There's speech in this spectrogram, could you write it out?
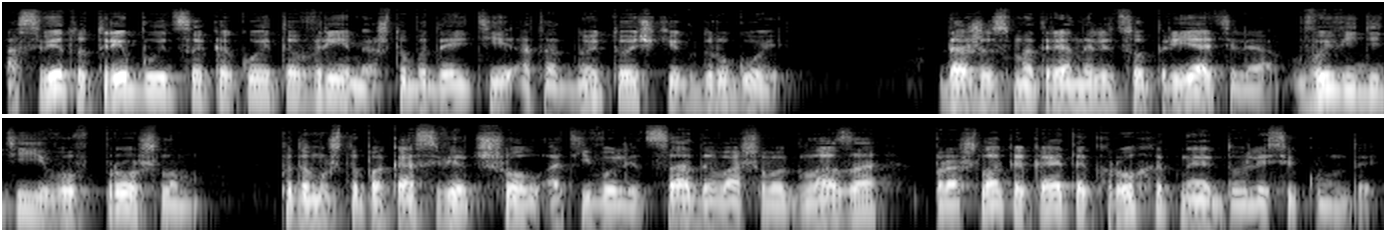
А свету требуется какое-то время, чтобы дойти от одной точки к другой. Даже смотря на лицо приятеля, вы видите его в прошлом – потому что пока свет шел от его лица до вашего глаза, прошла какая-то крохотная доля секунды.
